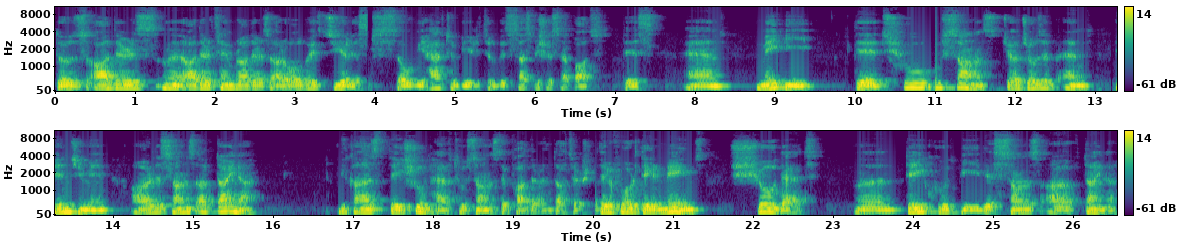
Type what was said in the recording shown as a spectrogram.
those others, uh, other 10 brothers, are always jealous. So we have to be a little bit suspicious about this and maybe the two sons, Joseph and Benjamin, are the sons of Dinah because they should have two sons, the father and daughter. Therefore, their names show that uh, they could be the sons of Dinah.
